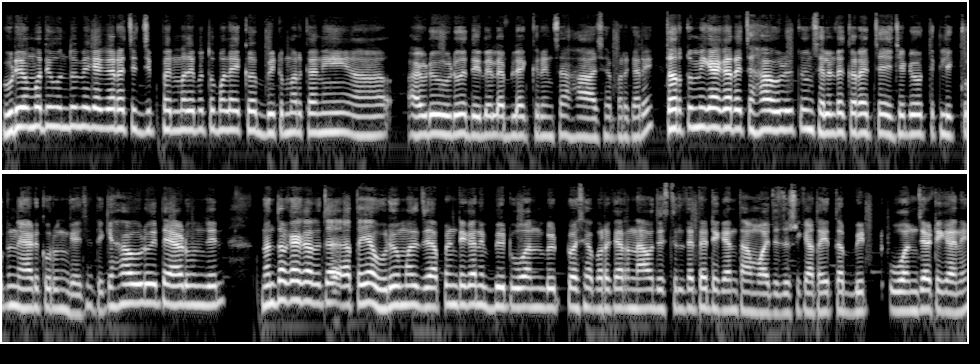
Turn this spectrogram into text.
व्हिडिओमध्ये येऊन तुम्ही काय करायचे जिप फाईलमध्ये पण तुम्हाला एक बिटमार्क आणि ऑडिओ व्हिडिओ दिलेला आहे ब्लॅक स्क्रीनचा हा अशा प्रकारे. तर तुम्ही काय करायचं हा व्हिडिओ तुम्ही सिलेक्ट करायचा एच डीवरती क्लिक करून ॲड करून घ्यायचे ठीक आहे. हा व्हिडिओ इथे ॲड होऊन जाईल. नंतर काय करायचं आता या व्हिडिओमध्ये जे आपण ठिकाणी बीट वन बीट टू अशा प्रकारे नाव दिसतील त्या त्या ठिकाणी थांबवायचे. जसं की आता इथं बीट वनच्या ठिकाणी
